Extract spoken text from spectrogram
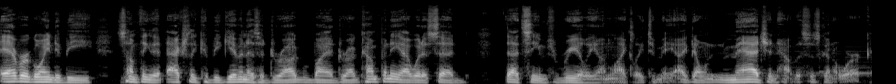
ever going to be something that actually could be given as a drug by a drug company, I would have said, that seems really unlikely to me. I don't imagine how this is going to work.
